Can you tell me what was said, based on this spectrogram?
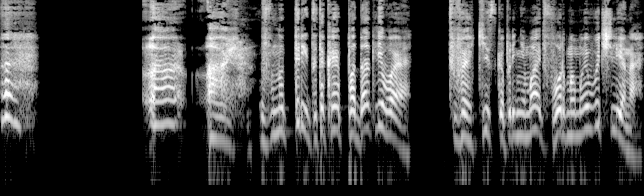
ах. А, ай, внутри ты такая податливая. Твоя киска принимает форму моего члена.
